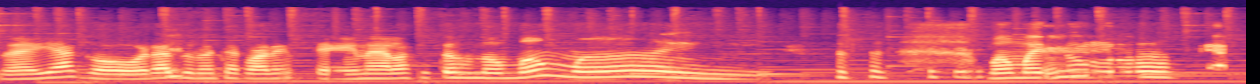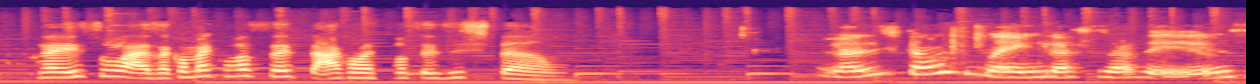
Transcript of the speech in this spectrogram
Né? E agora, durante a quarentena, ela se tornou mamãe. mamãe do Lucas. Não é isso, Liza? Como é que você tá? Como é que vocês estão? Nós estamos bem, graças a Deus.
